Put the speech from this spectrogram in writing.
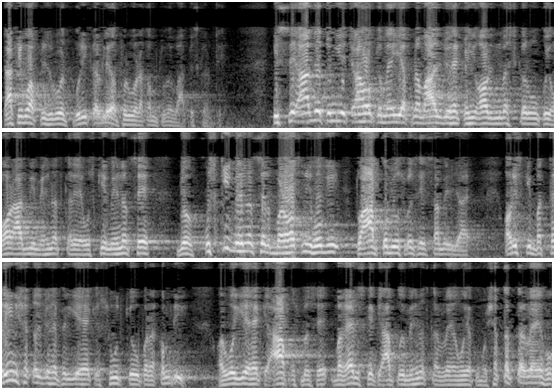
تاکہ وہ اپنی ضرورت پوری کر لے اور پھر وہ رقم تمہیں واپس کر دے۔ اس سے آگے تم یہ چاہو کہ میں یہ اپنا مال جو ہے کہیں اور انویسٹ کروں، کوئی اور آدمی محنت کرے، اس کی محنت سے جو اس کی محنت سے بڑھوتری ہوگی تو آپ کو بھی اس میں سے حصہ مل جائے۔ اور اس کی بدترین شکل جو ہے پھر یہ ہے کہ سود کے اوپر رقم دی۔ اور وہ یہ ہے کہ آپ اس میں سے بغیر اس کے کہ آپ کوئی محنت کر رہے ہوں یا کوئی مشقت کر رہے ہوں،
